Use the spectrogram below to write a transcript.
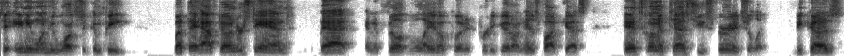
to anyone who wants to compete, but they have to understand that. And Philip Velayo put it pretty good on his podcast. It's going to test you spiritually because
